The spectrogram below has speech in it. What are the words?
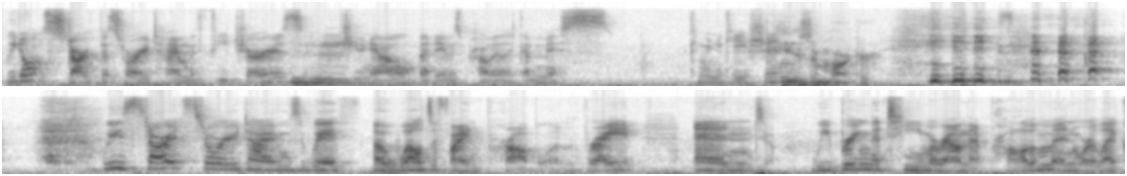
We don't start the story time with features, Mm-hmm. which you know, but it was probably like a miscommunication. he's a martyr. we start story times with a well-defined problem right? And we bring the team around that problem and we're like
